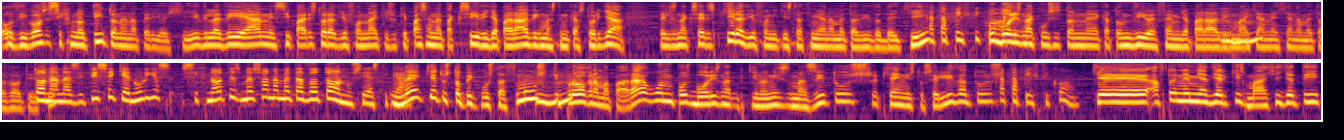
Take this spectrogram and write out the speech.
οδηγός συχνοτήτων ανά περιοχή. Δηλαδή, εάν εσύ πάρεις το ραδιοφωνάκι σου και πας ένα ταξίδι, για παράδειγμα, στην Καστοριά, θέλεις να ξέρεις ποιοι ραδιοφωνικοί σταθμοί αναμεταδίδονται εκεί. Καταπληκτικό. Πού μπορείς να ακούσεις τον 102 FM, για παραδειγμα και αν έχει αναμεταδότη. Το να αναζητήσει σε καινούριες συχνότητες μέσω αναμεταδοτών ουσιαστικά. Ναι, και τους τοπικούς τι πρόγραμμα παράγουν, πώς μπορείς να επικοινωνήσεις μαζί τους, ποια είναι η ιστοσελίδα τους. Καταπληκτικό. Και αυτό είναι μια διαρκής μάχη γιατί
